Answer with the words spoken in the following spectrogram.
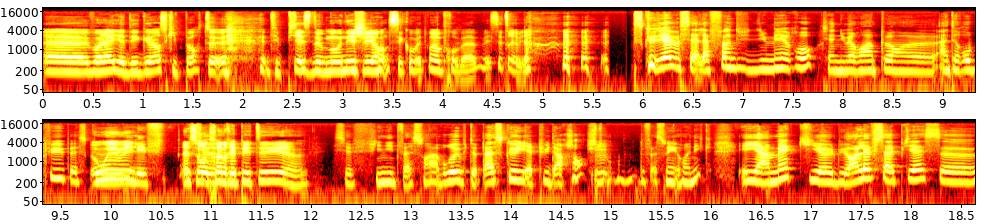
Euh, voilà, il y a des girls qui portent euh, des pièces de monnaie géantes, c'est complètement improbable, mais c'est très bien. Ce que j'aime, c'est à la fin du numéro, c'est un numéro un peu euh, interrompu parce que Oui, oui. Elles sont en train de répéter. Il se finit de façon abrupte parce qu'il n'y a plus d'argent, justement, de façon ironique. Et il y a un mec qui euh, lui enlève sa pièce, euh,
